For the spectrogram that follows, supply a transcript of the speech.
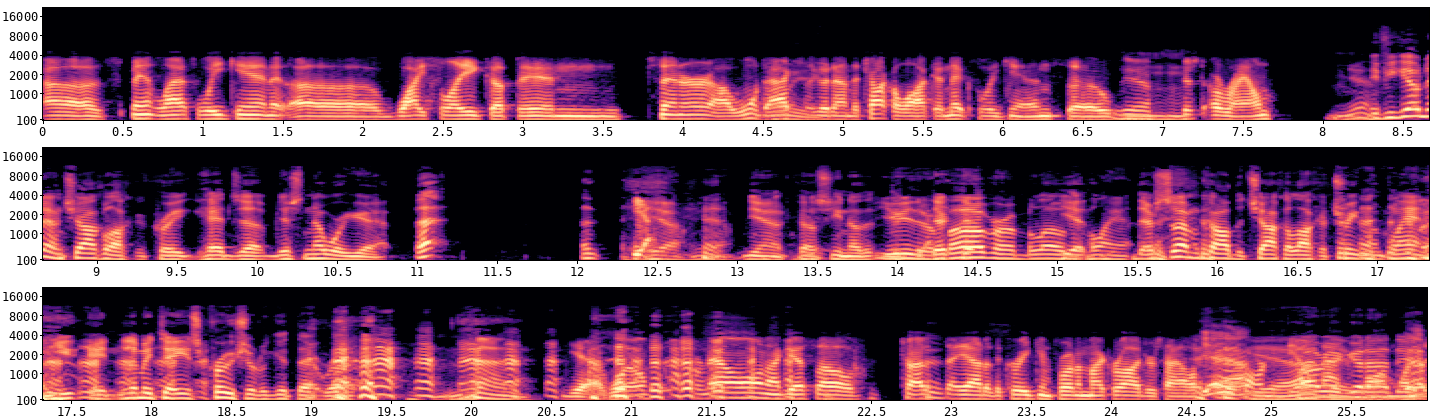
uh, spent last weekend at uh, Weiss Lake up in Centre. I want to Oh, actually yeah. go down to Choccolocco next weekend, so Yeah. just around. Yeah. If you go down Choccolocco Creek, heads up, just know where you're at. Yeah, yeah, yeah, yeah. Because you know You're either there- above there- or below the plant. There's something called the Choccolocco treatment plant, and, you, and let me tell you, it's crucial to get that right. yeah, well, from now on, I guess I'll try to stay out of the creek in front of Mike Rogers' house. Yeah, It's yeah, hard to probably a good idea.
